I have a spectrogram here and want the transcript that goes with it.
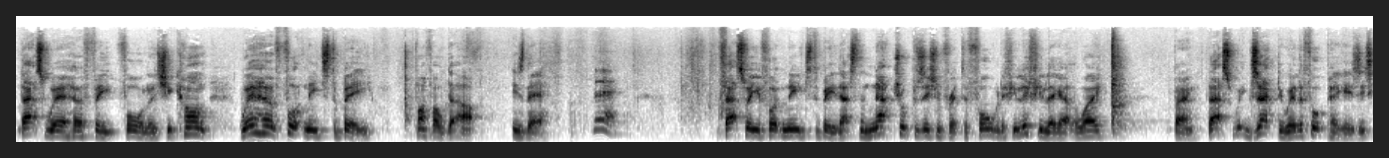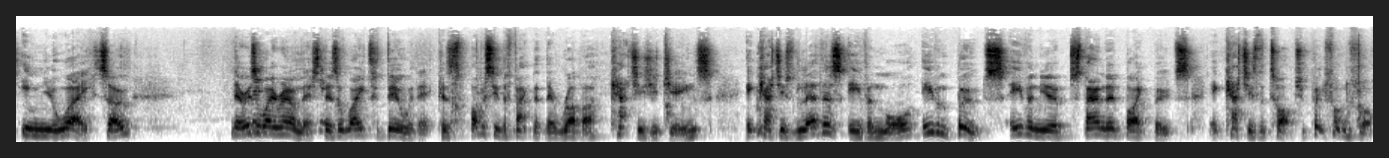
that's where her feet fall, and she can't. Where her foot needs to be, if I fold that up, is there. There. That's where your foot needs to be. That's the natural position for it to fall. But if you lift your leg out of the way, bang. That's exactly where the foot peg is. It's in your way. So there is a way around this. There's a way to deal with it because obviously the fact that they're rubber catches your jeans. It catches leathers even more. Even boots, even your standard bike boots, it catches the tops. You put your foot on the floor.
